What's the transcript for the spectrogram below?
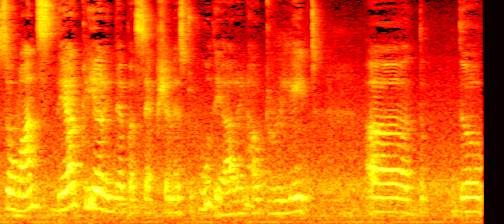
So once they are clear in their perception as to who they are and how to relate, uh, the, the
